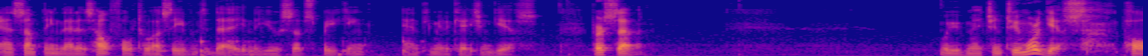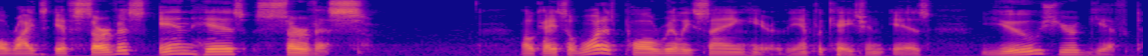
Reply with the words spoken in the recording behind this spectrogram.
and something that is helpful to us even today in the use of speaking and communication gifts. Verse 7. We've mentioned two more gifts Paul writes, if service in his service. Okay, so what is Paul really saying here? The implication is use your gift.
